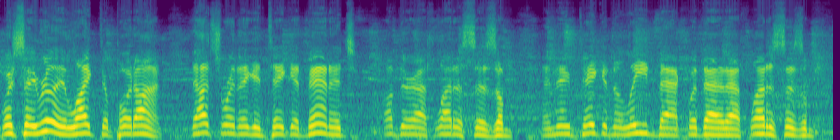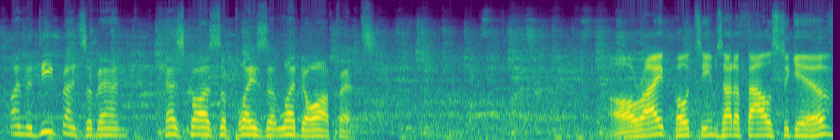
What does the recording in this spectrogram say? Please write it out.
which they really like to put on. That's where they can take advantage of their athleticism. And they've taken the lead back with that athleticism on the defensive end, has caused the plays that led to offense. All right, both teams out of fouls to give.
